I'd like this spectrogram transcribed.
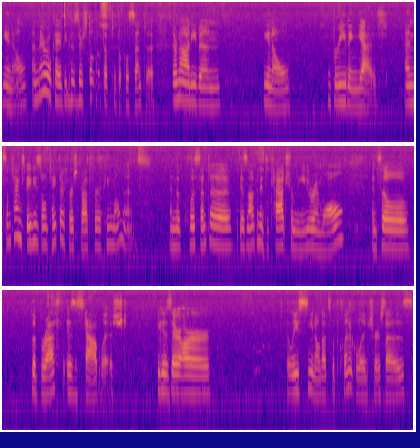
you know, and they're okay because they're still hooked up to the placenta. They're not even, you know, breathing yet. And sometimes babies don't take their first breath for a few moments. And the placenta is not going to detach from the uterine wall until the breath is established. Because there are, at least, you know, that's what the clinical literature says.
